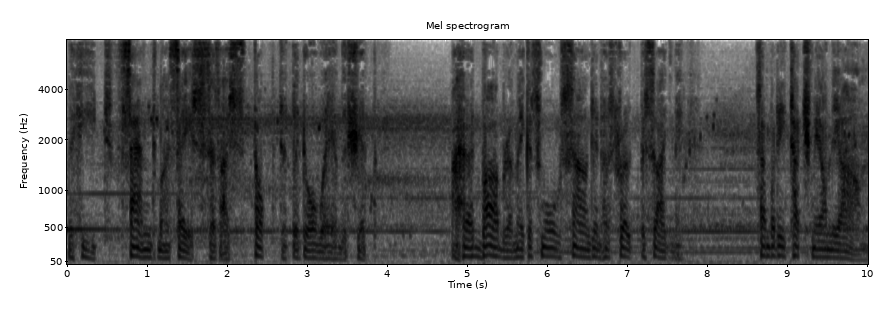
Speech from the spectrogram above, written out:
The heat fanned my face as I stopped at the doorway of the ship. I heard Barbara make a small sound in her throat beside me. Somebody touched me on the arm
